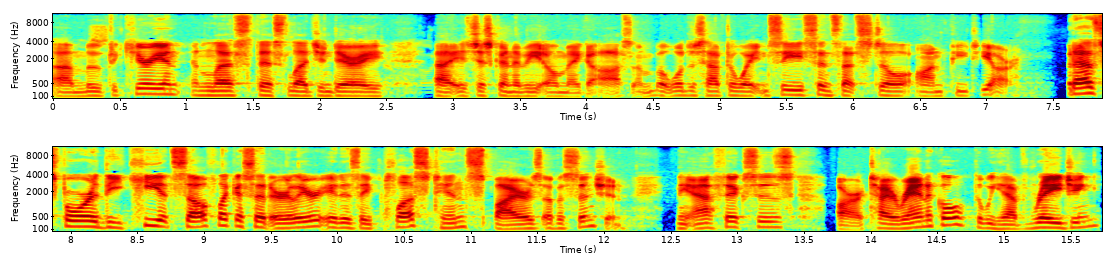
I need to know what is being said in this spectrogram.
uh, move to Kyrian unless this legendary uh, is just going to be Omega Awesome. But we'll just have to wait and see since that's still on PTR. But as for the key itself, like I said earlier, it is a plus 10 Spires of Ascension. And the affixes are Tyrannical, that we have Raging,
